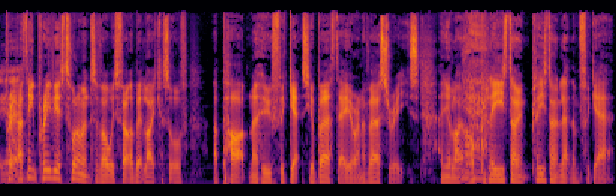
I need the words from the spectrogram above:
Yeah. Pre- I think previous tournaments have always felt a bit like a sort of a partner who forgets your birthday or anniversaries, and you're like, Yeah. oh, please don't, please don't let them forget.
